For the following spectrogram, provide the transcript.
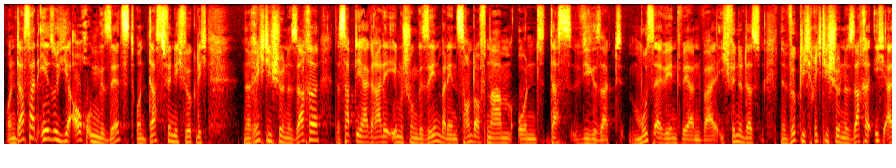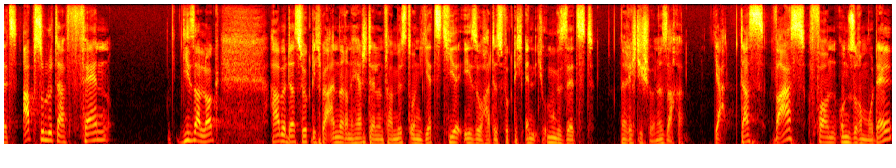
Und das hat ESO hier auch umgesetzt und das finde ich wirklich Eine richtig schöne Sache. Das habt ihr ja gerade eben schon gesehen bei den Soundaufnahmen und das, wie gesagt, muss erwähnt werden, weil ich finde das eine wirklich richtig schöne Sache. Ich als absoluter Fan dieser Lok habe das wirklich bei anderen Herstellern vermisst und jetzt hier ESO hat es wirklich endlich umgesetzt. Eine richtig schöne Sache. Ja, das war's von unserem Modell.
